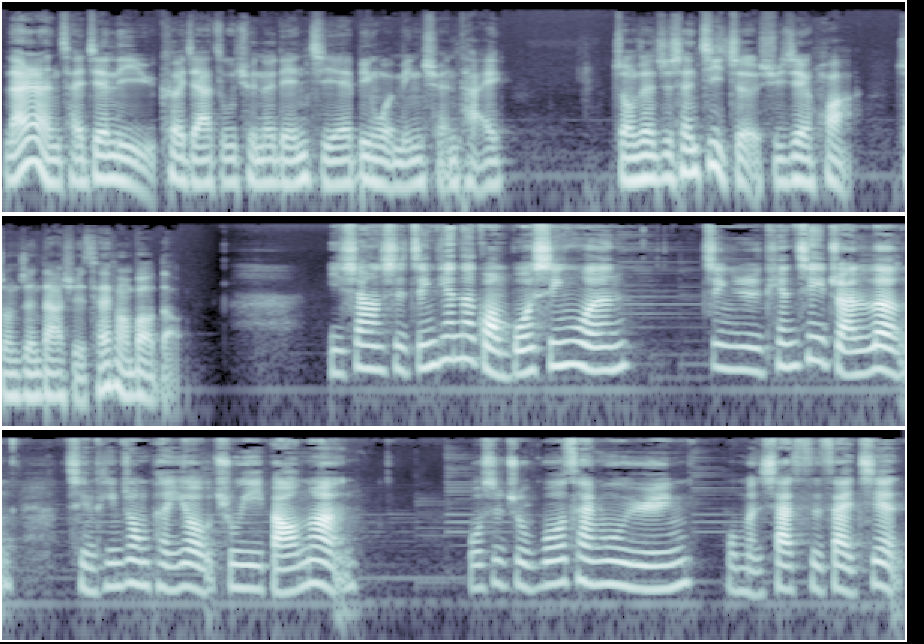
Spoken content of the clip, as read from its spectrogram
蓝染才建立与客家族群的连结，并闻名全台。中正之声记者徐建化，中正大学采访报道。以上是今天的广播新闻。近日天气转冷，请听众朋友注意保暖。我是主播蔡慕云。我们下次再见。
